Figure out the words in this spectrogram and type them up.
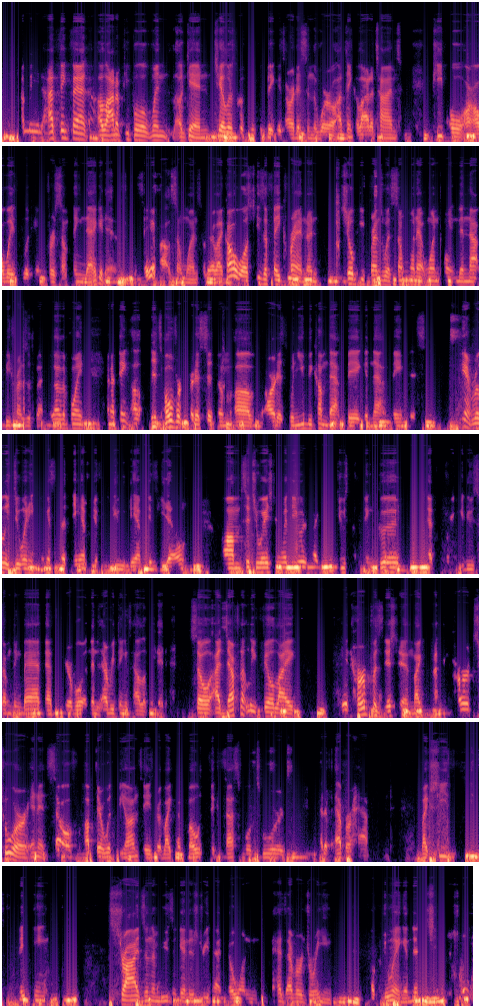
I think that a lot of people, when again, Taylor Swift is the biggest artist in the world, I think a lot of times people are always looking for something negative to say about someone. So they're like, oh, well, she's a fake friend and she'll be friends with someone at one point and then not be friends with them at another point. And I think uh, it's over criticism of artists when you become that big and that famous. You can't really do anything. It's the damn if you do, damn if you don't um situation with you. It's like you do something good, that's. You do something bad, that's terrible, and then everything is elevated. So I definitely feel like in her position, like her tour in itself, up there with Beyonce's, are like the most successful tours that have ever happened. Like she's, she's making strides in the music industry that no one has ever dreamed of doing. And then she's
